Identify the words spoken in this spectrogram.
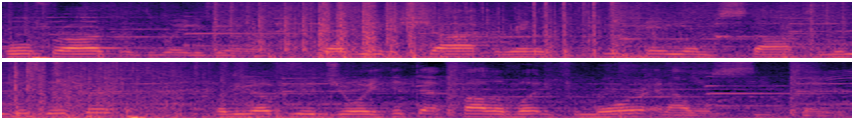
Bullfrog is the way to go. Got to give it a shot. I ran with the PKM stocks a little bit different. Let me know if you enjoy. Hit that follow button for more, and I will see you later.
